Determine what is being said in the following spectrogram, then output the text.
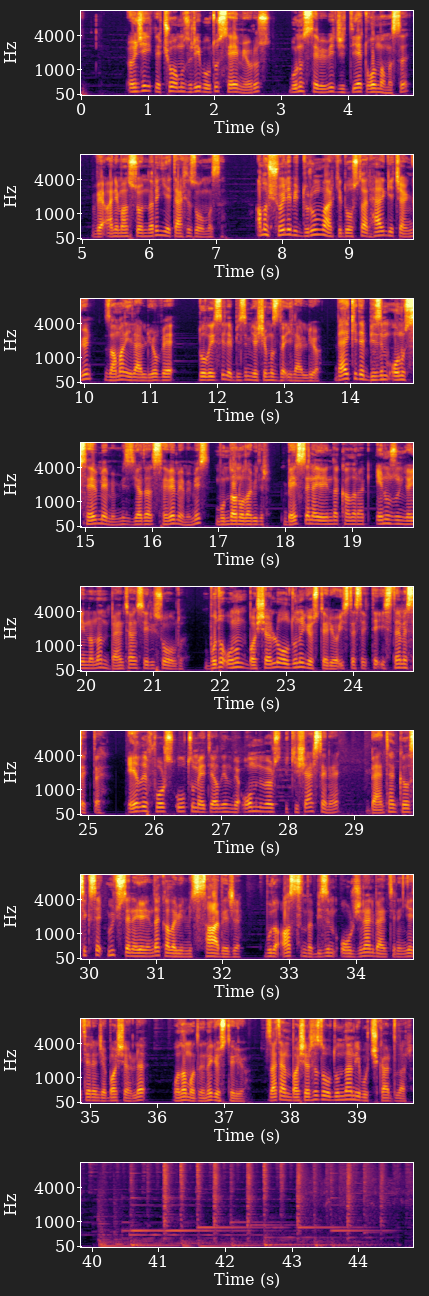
Öncelikle çoğumuz Reboot'u sevmiyoruz. Bunun sebebi ciddiyet olmaması ve animasyonların yetersiz olması. Ama şöyle bir durum var ki dostlar her geçen gün zaman ilerliyor ve dolayısıyla bizim yaşımız da ilerliyor. Belki de bizim onu sevmememiz ya da sevemememiz bundan olabilir. 5 sene yayında kalarak en uzun yayınlanan Ben 10 serisi oldu. Bu da onun başarılı olduğunu gösteriyor istesek de istemesek de. Alien Force Ultimate Alien ve Omniverse ikişer sene, Ben 10 Classic ise 3 sene yayında kalabilmiş sadece. Bu da aslında bizim orijinal Ben 10'in yeterince başarılı olamadığını gösteriyor. Zaten başarısız olduğundan reboot çıkardılar.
